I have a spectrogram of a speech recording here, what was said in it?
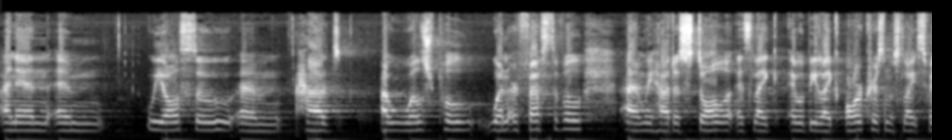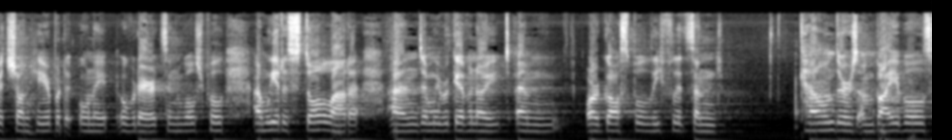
and then um, we also um, had a Welshpool Winter Festival, and we had a stall. It's like it would be like our Christmas light switch on here, but only over there it's in Welshpool, and we had a stall at it, and then we were giving out um, our gospel leaflets and calendars and Bibles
